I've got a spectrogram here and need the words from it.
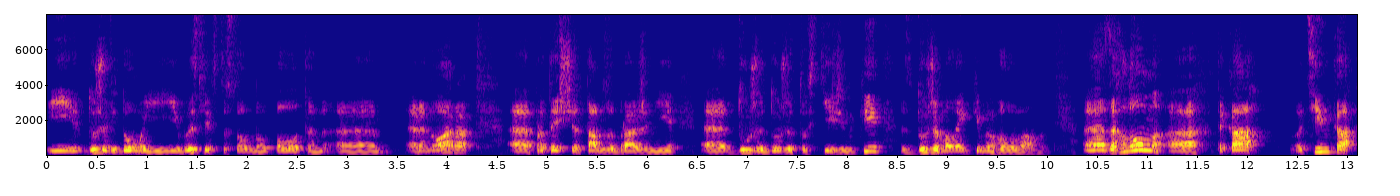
і дуже відомий її вислів стосовно полотен е, Ренуара е, про те, що там зображені е, дуже-дуже товсті жінки з дуже маленькими головами. Е, загалом е, така оцінка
